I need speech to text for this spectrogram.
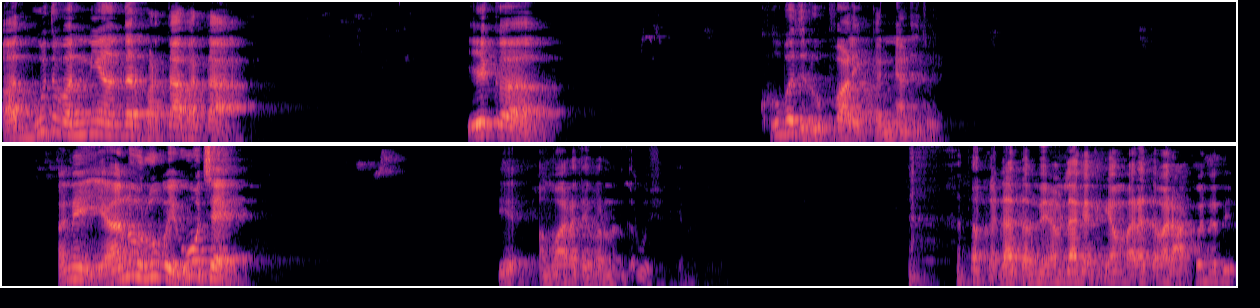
અદ્ભુત વનની અંદર ફરતા ફરતા એક ખૂબ જ રૂપવાળી કન્યાને જોઈ. અને એનું રૂપ એવું છે એ અમારાથી વર્ણન કરવું શક્ય નથી. તો કદાચ તમને એમ લાગે કે કેમ મારા તમારા આંખો નથી?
